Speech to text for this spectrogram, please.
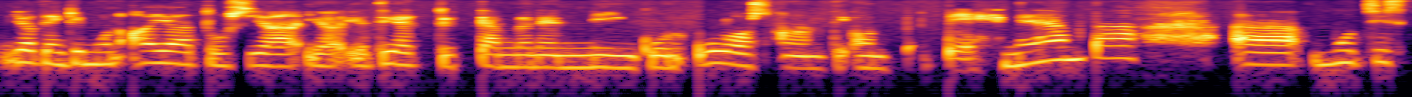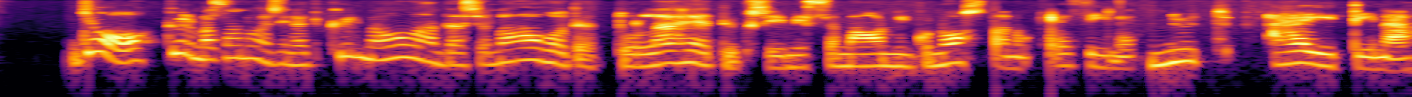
jotenkin mun ajatus ja, ja, ja tietty tämmöinen niin kuin ulosanti on pehmeämpää, mutta siis Joo, kyllä mä sanoisin, että kyllä me ollaan tässä jo nauhoitettu lähetyksiä, missä mä oon niin nostanut esiin, että nyt äitinä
